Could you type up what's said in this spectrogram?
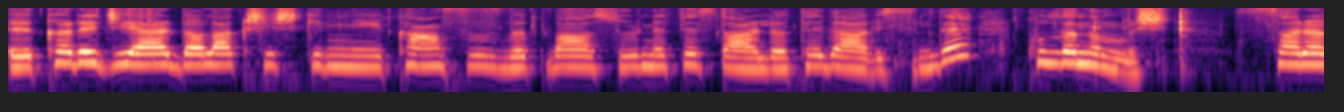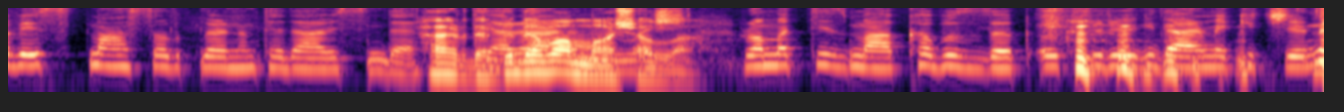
e, karaciğer, dalak şişkinliği, kansızlık, basur, nefes darlığı tedavisinde kullanılmış. Sara ve sıtma hastalıklarının tedavisinde. Her derde devam maşallah. Romatizma, kabızlık, öksürüğü gidermek için.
